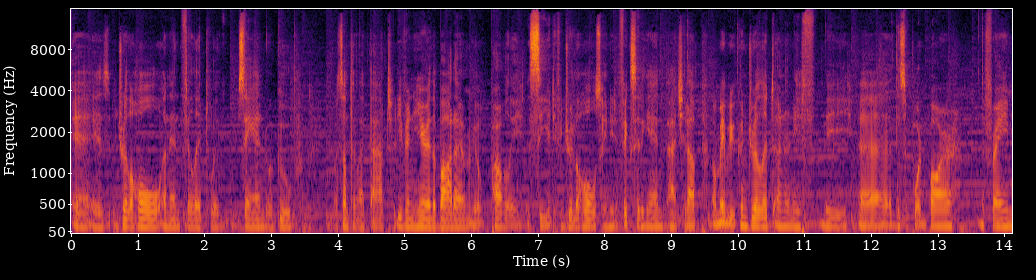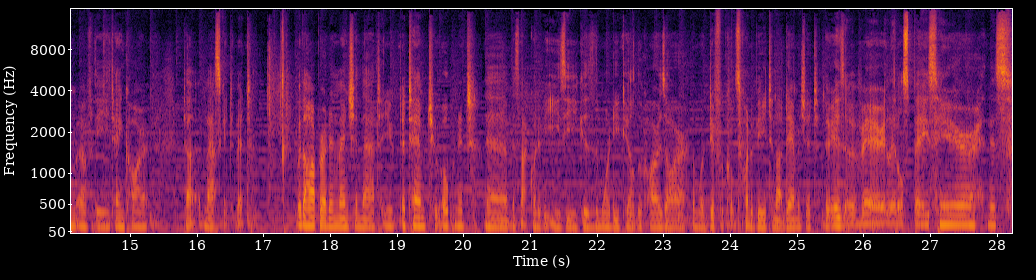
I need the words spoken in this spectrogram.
is drill a hole and then fill it with sand or goop or something like that. But even here in the bottom, you'll probably see it if you drill a hole, so you need to fix it again, patch it up. Or maybe you can drill it underneath the, uh, the support bar, the frame of the tank car to mask it a bit. With the hopper, I didn't mention that you attempt to open it. Um, it's not going to be easy because the more detailed the cars are, the more difficult it's going to be to not damage it. There is a very little space here. In this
